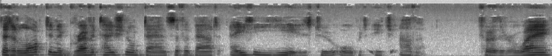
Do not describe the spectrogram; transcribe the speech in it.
that are locked in a gravitational dance of about 80 years to orbit each other. Further away,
